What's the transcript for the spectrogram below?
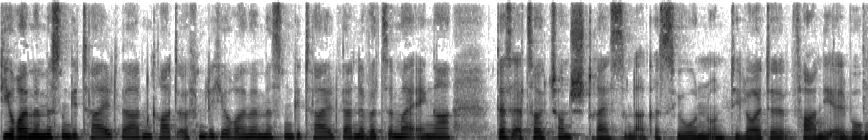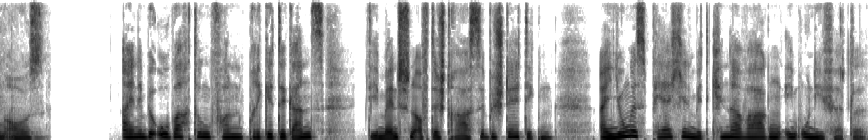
die Räume müssen geteilt werden, gerade öffentliche Räume müssen geteilt werden, da wird es immer enger. Das erzeugt schon Stress und Aggression und die Leute fahren die Ellbogen aus. Eine Beobachtung von Brigitte Ganz, die Menschen auf der Straße bestätigen. Ein junges Pärchen mit Kinderwagen im Univiertel.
